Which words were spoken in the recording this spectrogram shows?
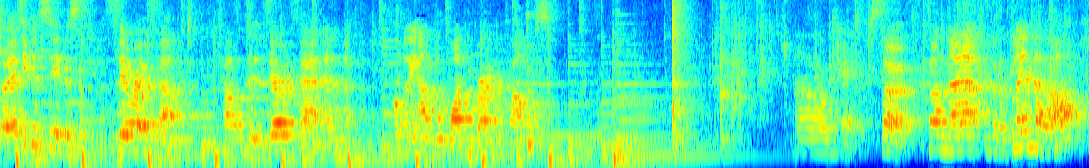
So as you can see, this is zero fat. Zero fat and probably under one gram of carbs. Okay, so done that. I'm gonna blend that up.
